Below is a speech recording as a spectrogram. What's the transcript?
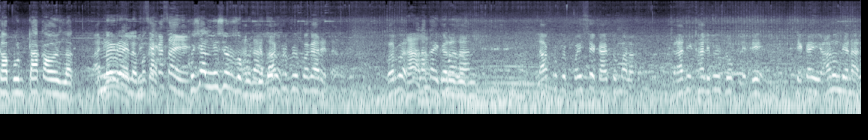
कापून टाकावंच लागतं. नाही राहिलं मग कसा आहे? खुशाल निसरू झोपून आता घेतो लाख रुपये पगार येतात बरोबर? हा, त्याला. काही गरज नाही. लाख रुपये पैसे काय तुम्हाला? गादी खाली बी झोपले ते. ते काही आणून देणार.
